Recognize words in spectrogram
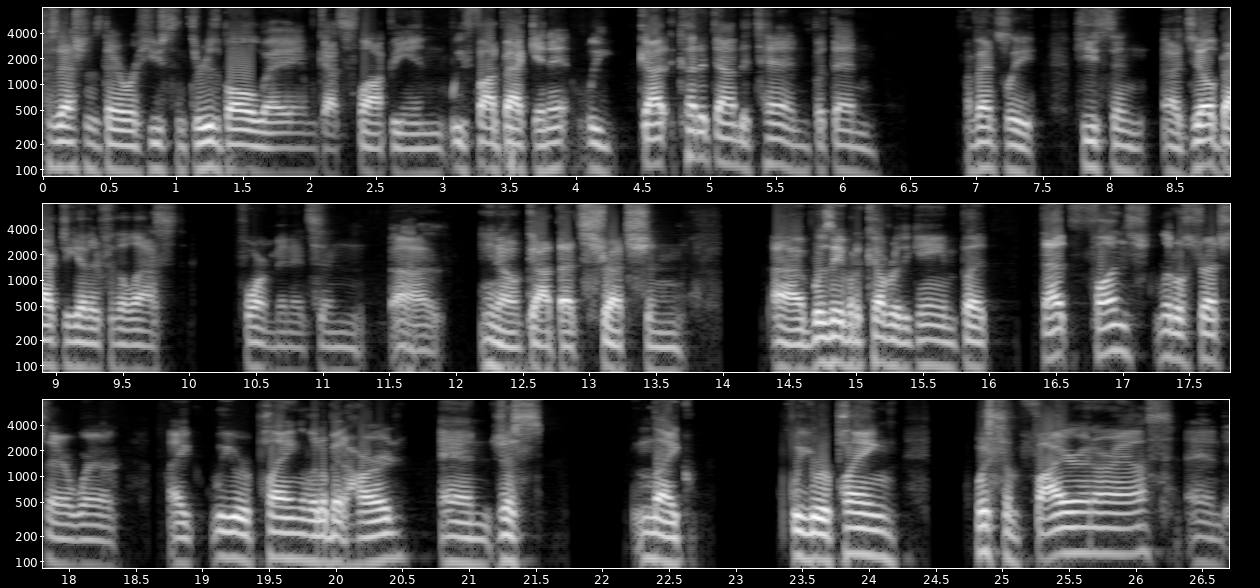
possessions there where Houston threw the ball away and got sloppy, and we fought back in it. We got cut it down to ten, but then eventually Houston uh, back together for the last four minutes, and uh, you know got that stretch and uh, was able to cover the game. But that fun little stretch there where like we were playing a little bit hard and just like we were playing with some fire in our ass and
